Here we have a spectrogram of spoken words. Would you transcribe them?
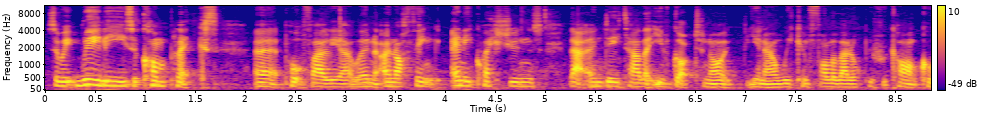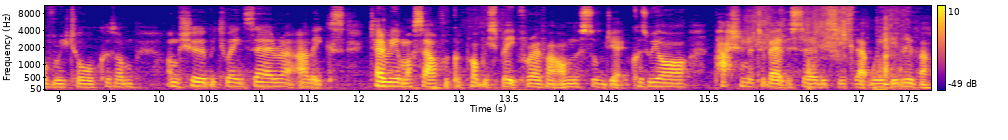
so it really is a complex uh, portfolio and, and I think any questions that in detail that you've got tonight you know we can follow that up if we can't cover it all because I'm I'm sure between Sarah, Alex, Terry and myself we could probably speak forever on the subject because we are passionate about the services that we deliver.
